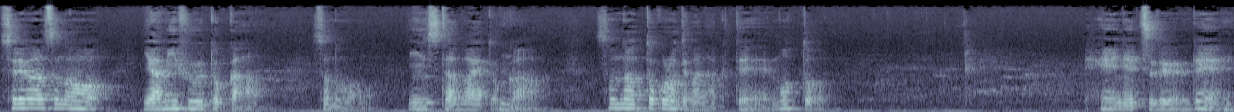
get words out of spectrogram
それはその闇風とかそのインスタ映えとか、そんなところではなくてもっと平熱で、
